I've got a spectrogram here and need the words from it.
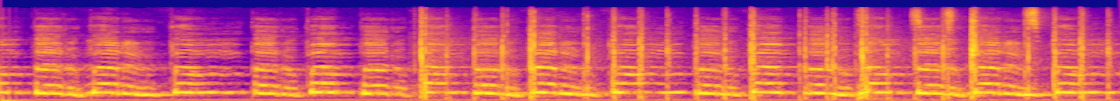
bum bum bum bum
